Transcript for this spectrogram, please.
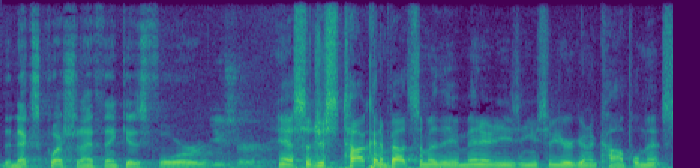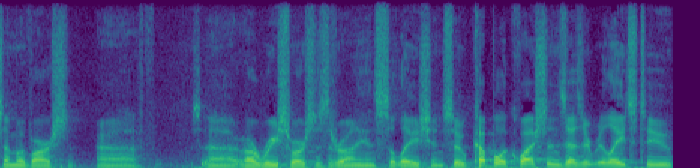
the next question, I think, is for you, sir. Yeah, so just talking about some of the amenities, and you said you're going to complement some of our uh, uh, our resources that are on the installation. So, a couple of questions as it relates to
